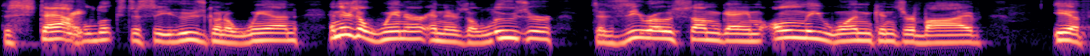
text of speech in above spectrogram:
The staff right. looks to see who's going to win. And there's a winner and there's a loser. It's a zero sum game. Only one can survive. If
